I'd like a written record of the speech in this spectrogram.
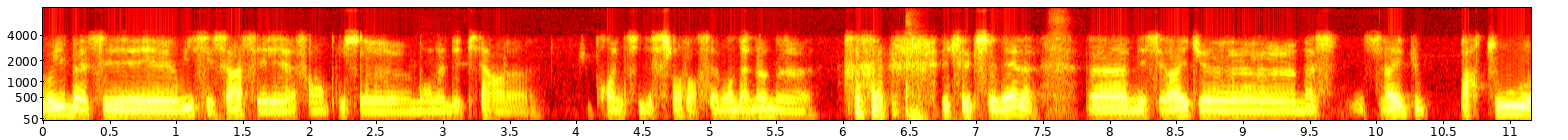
Oui, bah c'est oui, c'est ça. C'est enfin en plus, euh, bon là des pierres, euh, tu prends une citation forcément d'un homme euh, exceptionnel, mais c'est vrai que bah, c'est vrai que partout,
